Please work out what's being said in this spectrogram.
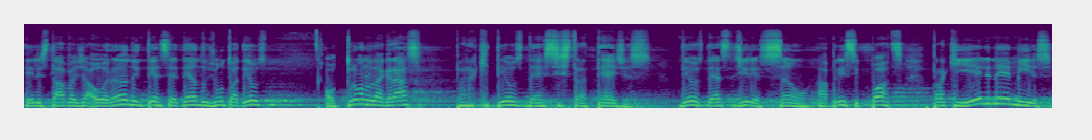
ele estava já orando, intercedendo junto a Deus, ao trono da graça, para que Deus desse estratégias, Deus desse direção, abrisse portas para que ele, Neemias,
